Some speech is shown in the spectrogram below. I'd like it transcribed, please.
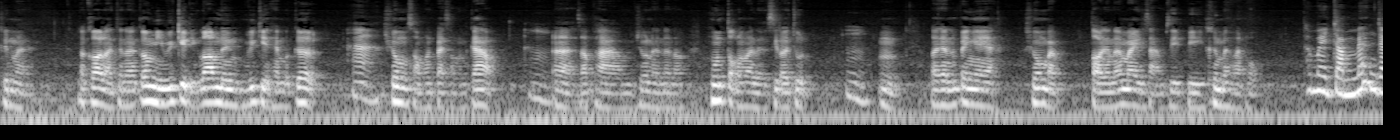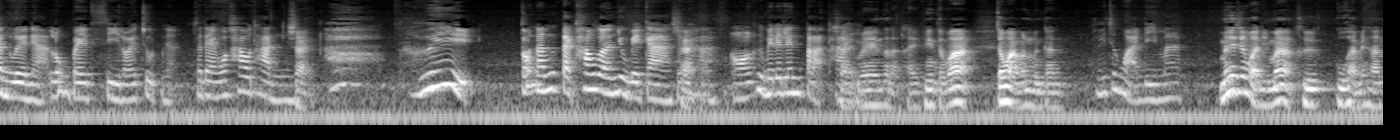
ขึ้นมา แล้วก็หลังจากนั้นก็มีวิกฤตอีกรอบนึงวิกฤตแฮมเบอร์เกอร์ค่ะช่วง2008-2009อืมอ่า ซับพลามช่วงนั้นนะเนาะหุ้นตกลงมาเหลือ400จุดอืมอืมหลังจากนั้นเป็นไงอะช่วงแบบต่อจากนั้นมาอีก3-4ปีขึ้นไปพันหกทำไมจำแม่นจังเลยเนี่ย ลงไป400จุดเนี่ย แสดงว่าเข้าทัน ใช่ เฮ้ย ตอนนั้นแต่เข้าตอนนั้นอยู่อเมริกาใช่ไหมใช่ครัคะบอ๋อ คือไม่ได้เล่นตลาดไทใช่ยไม่ได้เล่นตลาดไทยเพียงแต่ว่าจังหวะมันเหมือนกัน เฮ้ย จังหวะดีมาก ไม่ใช่จังหวะดีมาก คือกูขายไม่ทัน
